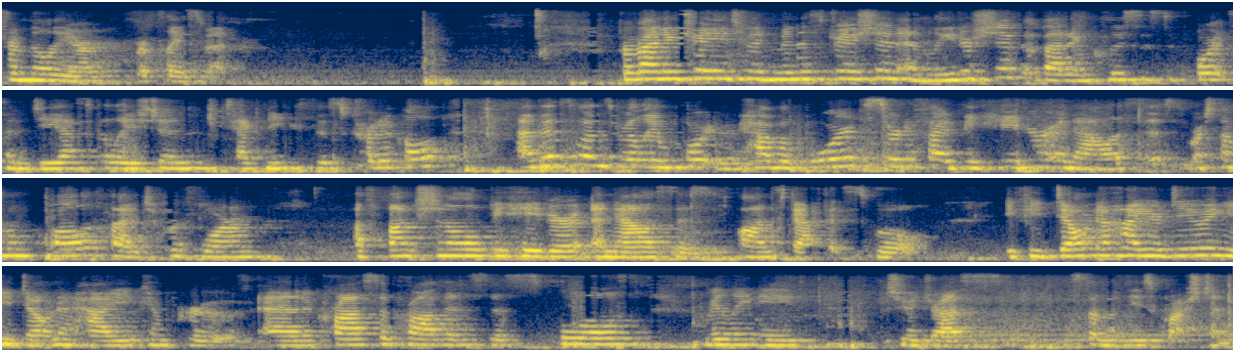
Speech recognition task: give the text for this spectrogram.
familiar replacement. Providing training to administration and leadership about inclusive supports and de-escalation techniques is critical. And this one's really important. Have a board certified behavior analyst or someone qualified to perform a functional behavior analysis on staff at school. If you don't know how you're doing, you don't know how you can improve. And across the province, the schools really need to address some of these questions.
